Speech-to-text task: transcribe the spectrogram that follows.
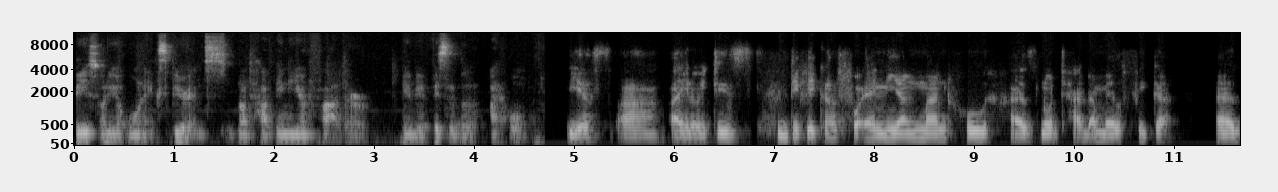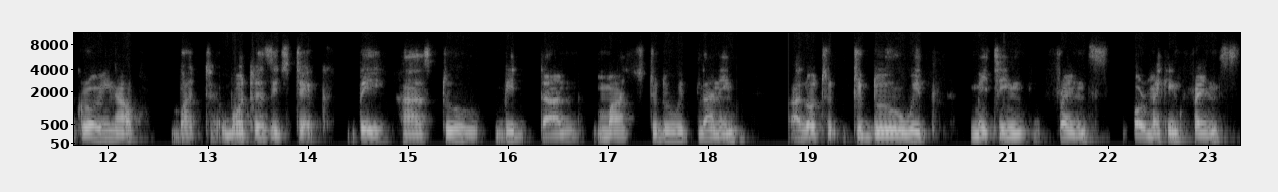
based on your own experience, not having your father maybe visible at home? Yes, uh, I know it is difficult for any young man who has not had a male figure uh, growing up. But what does it take? There has to be done much to do with planning, a lot to, to do with meeting friends or making friends,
